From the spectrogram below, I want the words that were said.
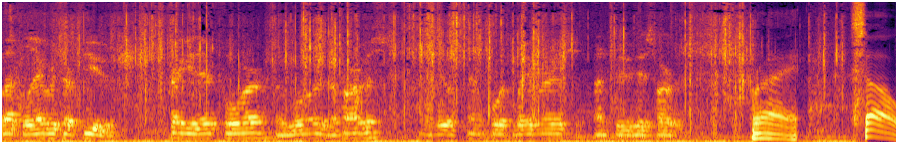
but the laborers are few. Pray ye therefore the Lord of the harvest, and he will send forth laborers unto his harvest. Right. So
